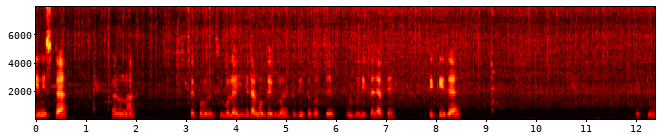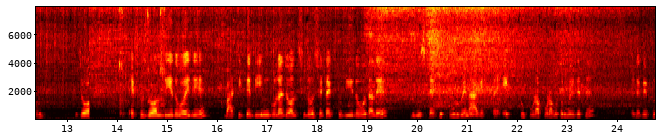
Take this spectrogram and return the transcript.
জিনিসটা। কেননা করেছি বলেই এটার মধ্যে এগুলো একটু দিতে হচ্ছে, উল্টো দিকটা যাতে থেকে যায়। একটু জল একটু জল দিয়ে দেবো, এই যে বাটিতে ডিমগুলা জল ছিল সেটা একটু দিয়ে দেবো, তাহলে জিনিসটা একটু পুড়বে না, আগেরটা একটু পোড়া পোড়া মতন হয়ে গেছে। এটাকে একটু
